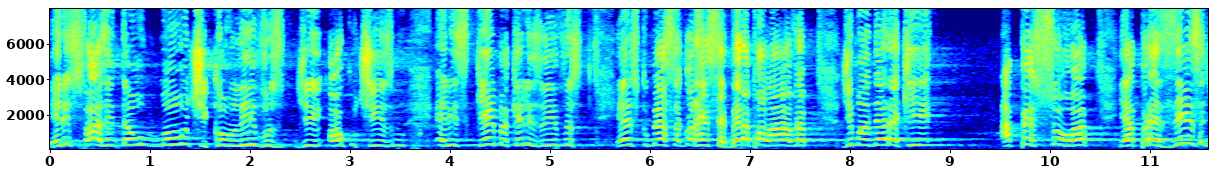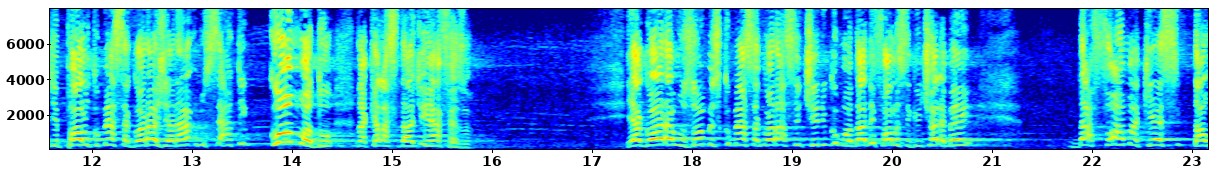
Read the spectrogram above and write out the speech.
Eles fazem então um monte com livros de ocultismo, eles queimam aqueles livros, eles começam agora a receber a palavra, de maneira que a pessoa e a presença de Paulo começa agora a gerar um certo incômodo naquela cidade em Éfeso. E agora os homens começam agora a sentir incomodado e falam o seguinte: olha bem, da forma que esse tal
